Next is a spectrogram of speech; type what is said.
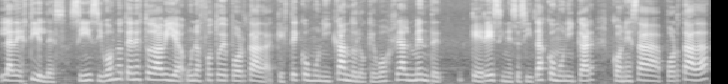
la destildes. ¿sí? Si vos no tenés todavía una foto de portada que esté comunicando lo que vos realmente querés y necesitas comunicar con esa portada,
